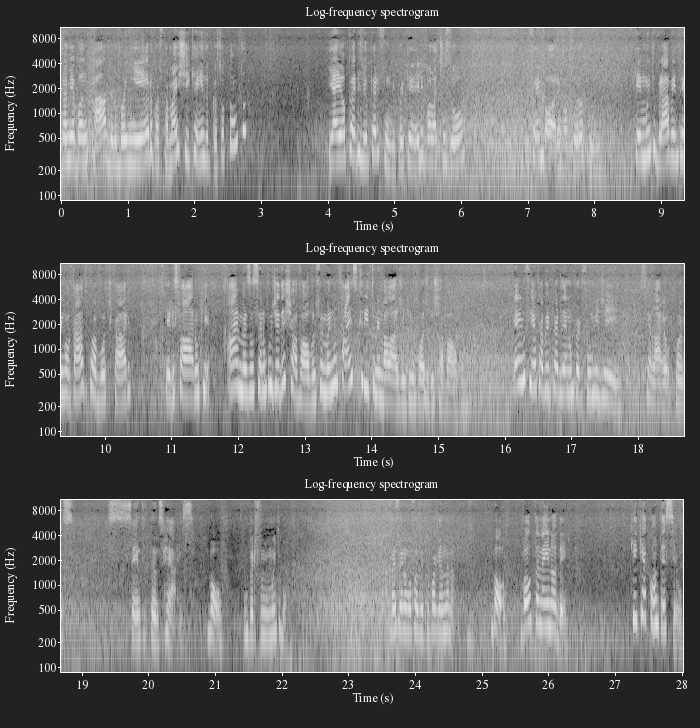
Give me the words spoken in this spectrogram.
na minha bancada, no banheiro, para ficar mais chique ainda, porque eu sou tonta. E aí eu perdi o perfume, porque ele volatizou e foi embora, evaporou tudo. Fiquei muito brava, entrei em contato com a Boticário e eles falaram que, ai, mas você não podia deixar válvula. Eu falei, mas não tá escrito na embalagem que não pode deixar válvula. E aí no fim eu acabei perdendo um perfume de, sei lá, quantos, cento e tantos reais. Bom, um perfume muito bom. Mas eu não vou fazer propaganda não. Bom, voltando aí no D. O que que aconteceu?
